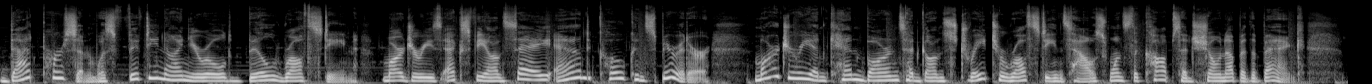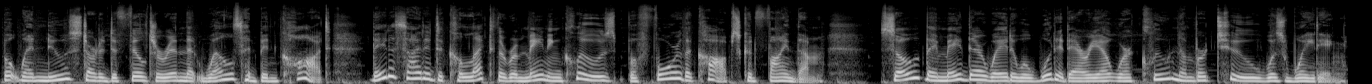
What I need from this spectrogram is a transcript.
That person was 59 year old Bill Rothstein, Marjorie's ex fiance and co conspirator. Marjorie and Ken Barnes had gone straight to Rothstein's house once the cops had shown up at the bank. But when news started to filter in that Wells had been caught, they decided to collect the remaining clues before the cops could find them. So they made their way to a wooded area where clue number two was waiting.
